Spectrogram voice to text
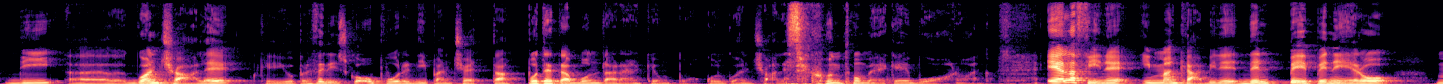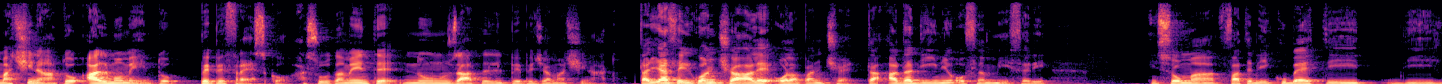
di eh, guanciale che io preferisco oppure di pancetta. Potete abbondare anche un po' col guanciale secondo me che è buono. Ecco. E alla fine immancabile del pepe nero macinato al momento, pepe fresco, assolutamente non usate del pepe già macinato. Tagliate il guanciale o la pancetta a dadini o fiammiferi, insomma fate dei cubetti di,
